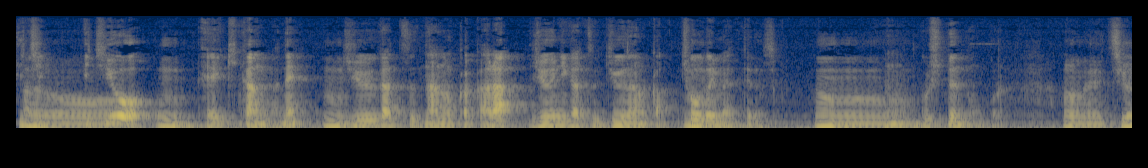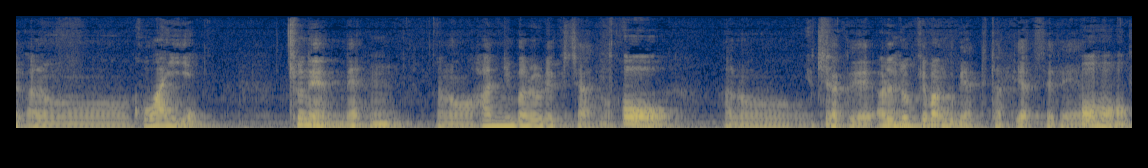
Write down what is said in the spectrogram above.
一,、あのー一応、うん。えー期間がね、うん。10月7日から12月17日ちょうど今やってるんですよ、うんうんうん、うん。これ知ってんの？これ。あのね違うあのー怖い絵。去年ね、うん。あのハンニバルレクチャーの、おうあのー企画であれうん。ロケ番組やってたってやってて、ほうほうほ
